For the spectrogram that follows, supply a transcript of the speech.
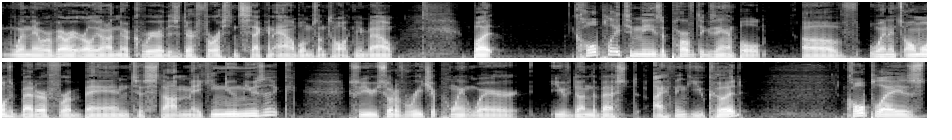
when they were very early on in their career. This is their first and second albums I'm talking about. But Coldplay to me is a perfect example of when it's almost better for a band to stop making new music. So you sort of reach a point where you've done the best I think you could. Coldplay is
